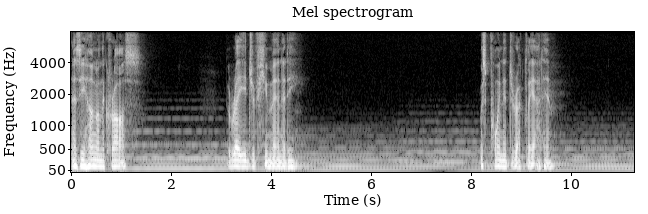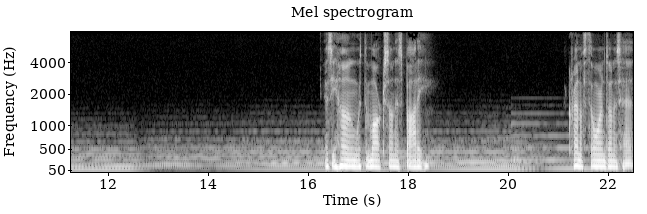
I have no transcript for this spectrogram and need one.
As he hung on the cross, the rage of humanity was pointed directly at him. As he hung with the marks on his body, crown of thorns on his head,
